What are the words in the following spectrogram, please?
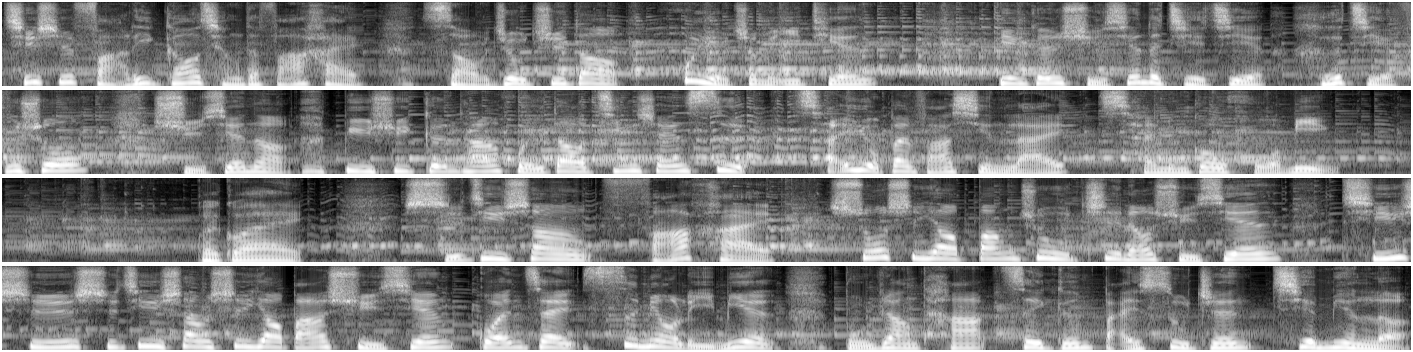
其实法力高强的法海早就知道会有这么一天，便跟许仙的姐姐和姐夫说：“许仙呢，必须跟他回到金山寺，才有办法醒来，才能够活命。”乖乖，实际上法海说是要帮助治疗许仙，其实实际上是要把许仙关在寺庙里面，不让他再跟白素贞见面了。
